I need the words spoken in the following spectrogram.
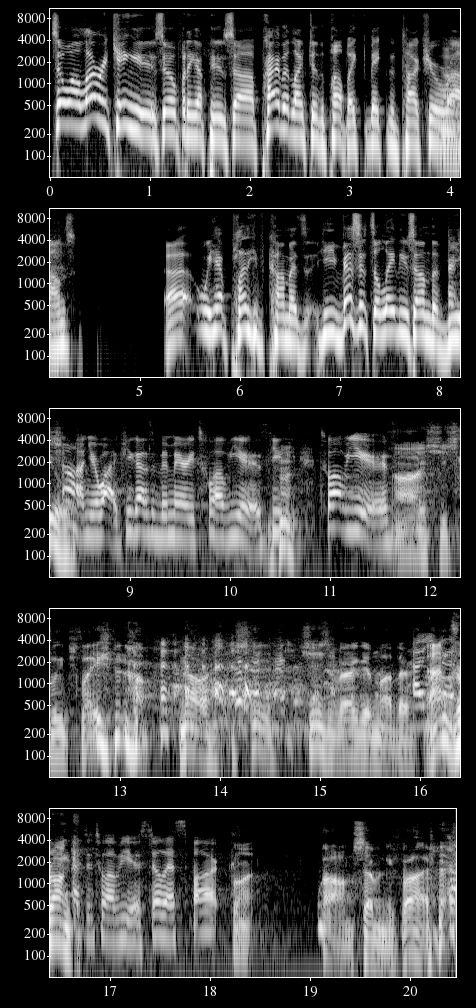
So uh, Larry King is opening up his uh, private life to the public, making the talk show rounds. Uh, we have plenty of comments. He visits the ladies on The View. Sean, your wife, you guys have been married 12 years. You, 12 years. Uh, she sleeps late. no, no, she, she's a very good mother. I'm drunk. After 12 years, still that spark? But, well, I'm 75. well, uh,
